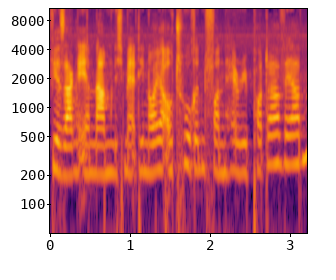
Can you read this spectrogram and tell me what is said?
wir sagen ihren Namen nicht mehr, die neue Autorin von Harry Potter werden.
